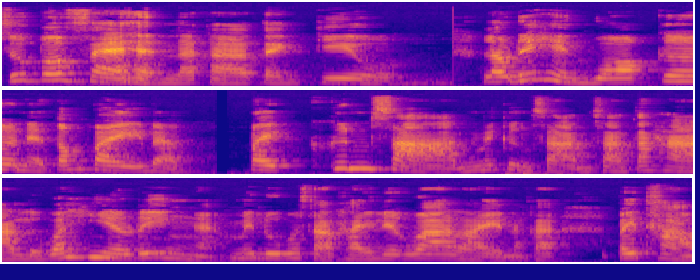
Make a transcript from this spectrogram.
ซูเปอร์แฟนนะคะ thank you เราได้เห็นวอล์กเกอร์เนี่ยต้องไปแบบไปขึ้นศาลไม่กึ่งศาลศาลทหารหรือว่า hearing อะไม่รู้ภาษาไทยเรียกว่าอะไรนะคะ ไปถาม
